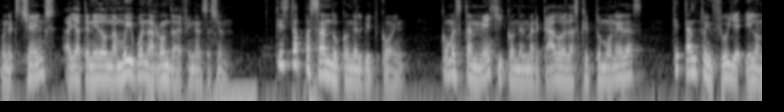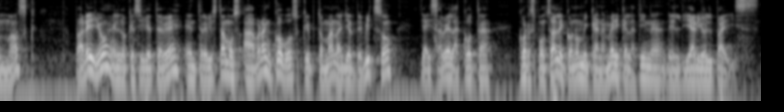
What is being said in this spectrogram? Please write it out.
un exchange, haya tenido una muy buena ronda de financiación. ¿Qué está pasando con el Bitcoin? ¿Cómo está México en el mercado de las criptomonedas? ¿Qué tanto influye Elon Musk? Para ello, en Lo que sigue TV, entrevistamos a Abraham Cobos, criptomanager de Bitso, y a Isabel Acota, corresponsal económica en América Latina del diario El País.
